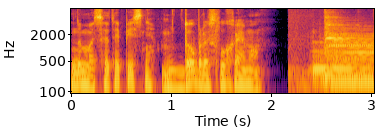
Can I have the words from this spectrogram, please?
Думаю, с этой песни. Добре, слухаємо. Thank луна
